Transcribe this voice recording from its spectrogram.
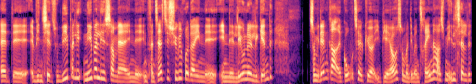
at øh, Vincenzo Nibali, Nibali, som er en, øh, en fantastisk cykelrytter, en, øh, en øh, levende legende, som i den grad er god til at køre i bjerge, som er det, man træner også med ildtelte,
